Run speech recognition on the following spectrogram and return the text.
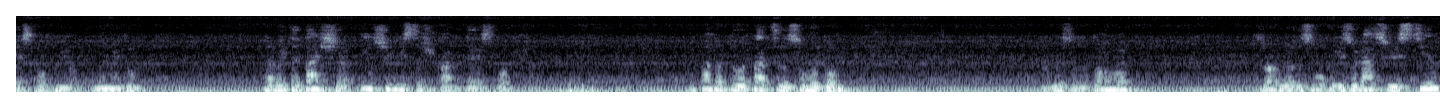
Я спокою не знайду. Треба йти далі, інше місце шукати, де є спокій. Напевно, буду вертатися до свого дому. Вернуся додому, зроблю звукоізоляцію стін,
